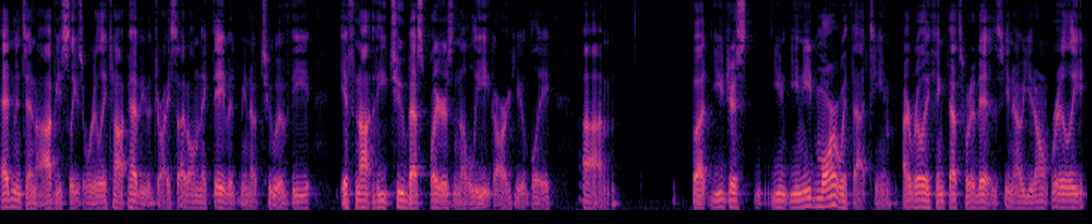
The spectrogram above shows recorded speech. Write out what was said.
Edmonton, obviously is really top heavy with Draisaitl and McDavid. You know, two of the, if not the two best players in the league, arguably. Um, but you just you you need more with that team. I really think that's what it is. You know, you don't really.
